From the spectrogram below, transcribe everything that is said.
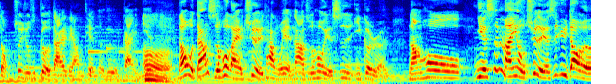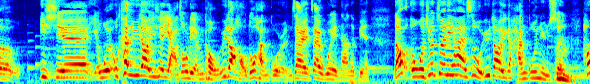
动，所以就是各待两天的这个概念。嗯，然后我当时后来也去了一趟维也纳，之后也是一个人，然后也是蛮有趣的，也是遇到了一些我我开始遇到一些亚洲脸孔，我遇到好多韩国人在在维也纳那边。然后呃我觉得最厉害的是我遇到一个韩国女生，她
